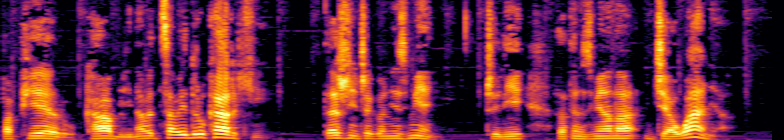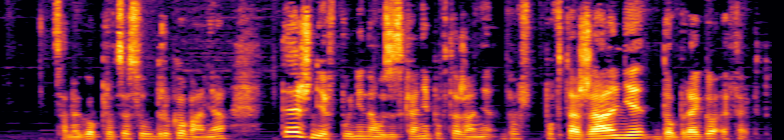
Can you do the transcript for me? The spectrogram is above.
papieru, kabli, nawet całej drukarki też niczego nie zmieni. Czyli zatem zmiana działania samego procesu drukowania też nie wpłynie na uzyskanie powtarzalnie dobrego efektu.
